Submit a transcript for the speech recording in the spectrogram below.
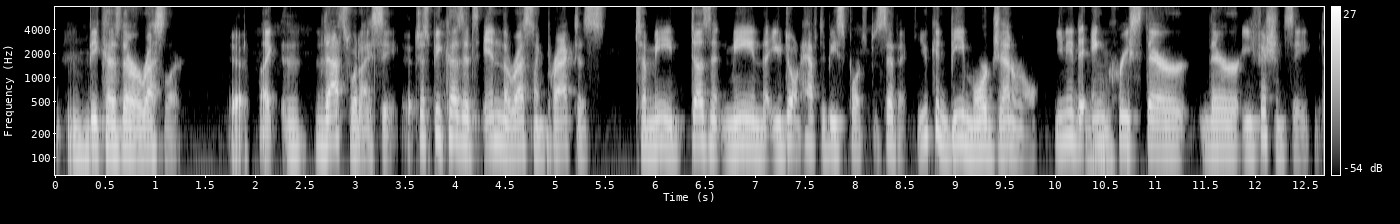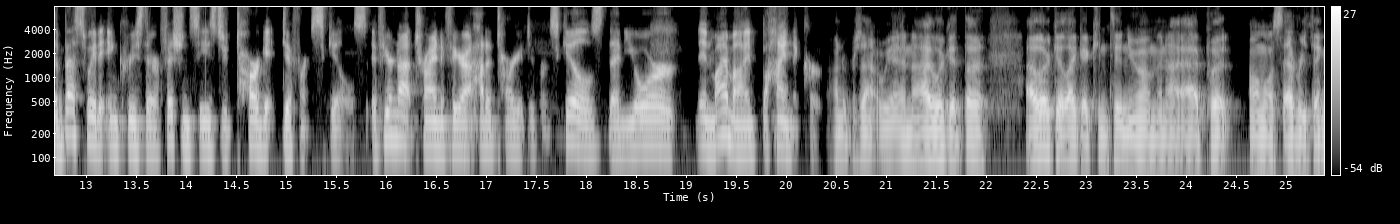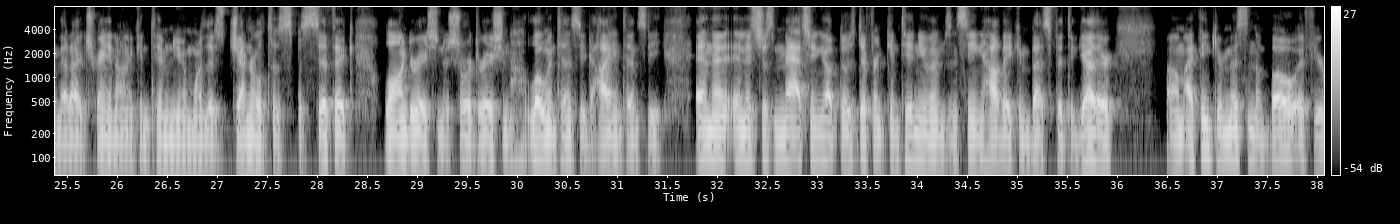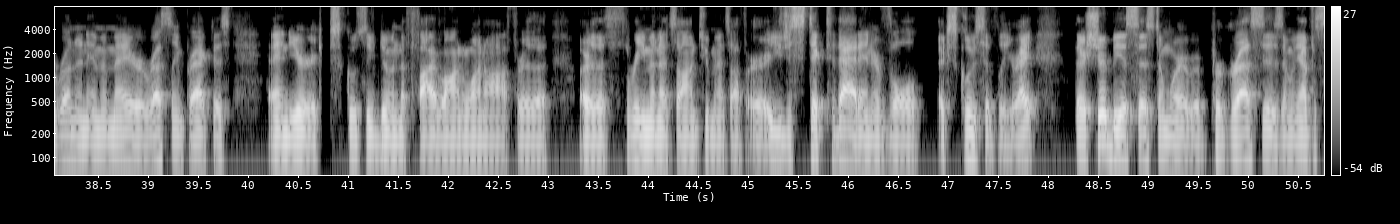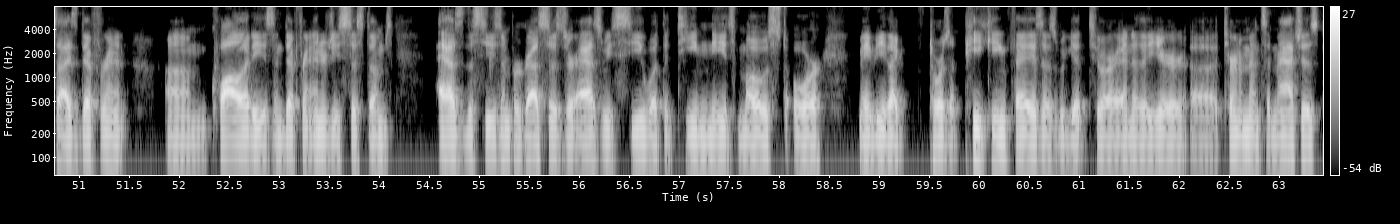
mm-hmm. because they're a wrestler yeah. Like that's what I see. Yeah. Just because it's in the wrestling practice to me doesn't mean that you don't have to be sport specific. You can be more general. You need to mm-hmm. increase their their efficiency. The best way to increase their efficiency is to target different skills. If you're not trying to figure out how to target different skills, then you're in my mind behind the curve 100% we and i look at the i look at like a continuum and I, I, put almost everything that i train on a continuum whether it's general to specific long duration to short duration low intensity to high intensity and then and it's just matching up those different continuums and seeing how they can best fit together um, I think you're missing the boat if you're running MMA or wrestling practice and you're exclusively doing the five on one off or the or the three minutes on two minutes off or you just stick to that interval exclusively, right? there should be a system where it progresses and we emphasize different um, qualities and different energy systems as the season progresses or as we see what the team needs most or maybe like towards a peaking phase as we get to our end of the year uh, tournaments and matches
